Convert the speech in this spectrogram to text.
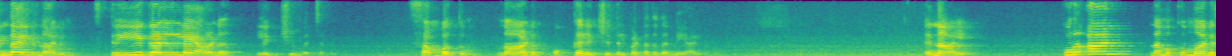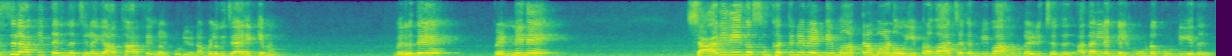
എന്തായിരുന്നാലും സ്ത്രീകളിലെ ആണ് ലക്ഷ്യം വെച്ചത്. സമ്പത്തും നാടും ഒക്കെ ലക്ഷ്യത്തിൽപ്പെട്ടത് തന്നെയായിരുന്നു. എന്നാൽ ഖുർആൻ നമുക്ക് മനസ്സിലാക്കി തരുന്ന ചില യാഥാർത്ഥ്യങ്ങൾ കൂടിയുണ്ട്. നമ്മൾ വിചാരിക്കും വെറുതെ പെണ്ണിനെ ശാരീരിക സുഖത്തിന് വേണ്ടി മാത്രമാണോ ഈ പ്രവാചകൻ വിവാഹം കഴിച്ചത്? അതല്ലെങ്കിൽ കൂടെ കൂട്ടിയത്?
